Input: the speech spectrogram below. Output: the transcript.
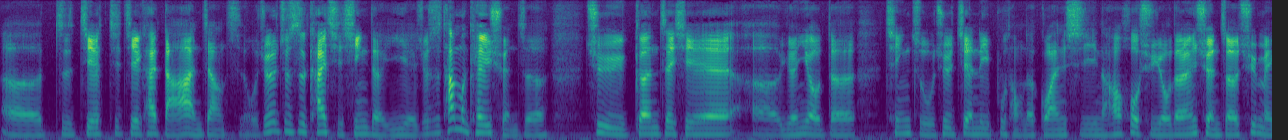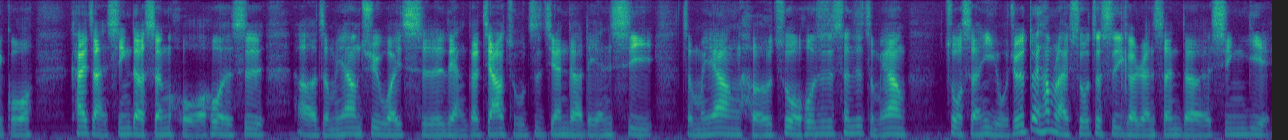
呃只揭揭揭开答案这样子。我觉得就是开启新的一页，就是他们可以选择去跟这些呃原有的亲族去建立不同的关系，然后或许有的人选择去美国开展新的生活，或者是呃怎么样去维持两个家族之间的联系，怎么样合作，或者是甚至怎么样做生意。我觉得对他们来说，这是一个人生的新页，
